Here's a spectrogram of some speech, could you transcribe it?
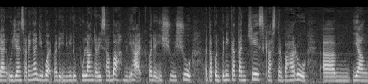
Dan ujian saringan dibuat pada individu pulang dari Sabah melihat kepada isu-isu ataupun peningkatan kes kluster baharu um, yang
